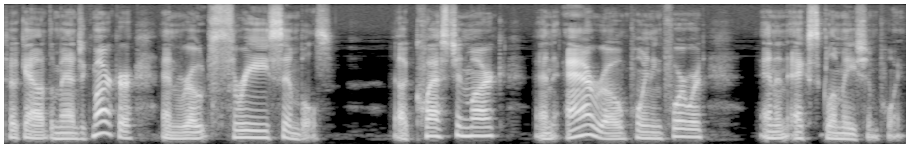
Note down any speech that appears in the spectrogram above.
took out the magic marker and wrote three symbols a question mark, an arrow pointing forward, and an exclamation point.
